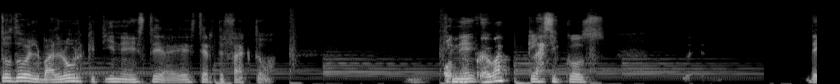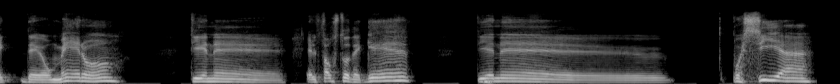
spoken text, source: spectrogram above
todo el valor que tiene este, este artefacto. ¿Ponme Tiene prueba? clásicos de, de Homero, tiene el Fausto de Goethe, tiene poesía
